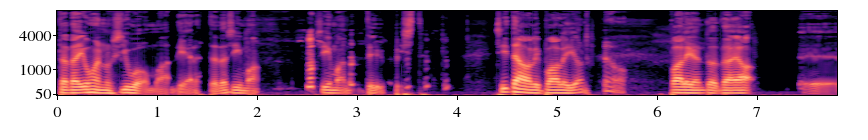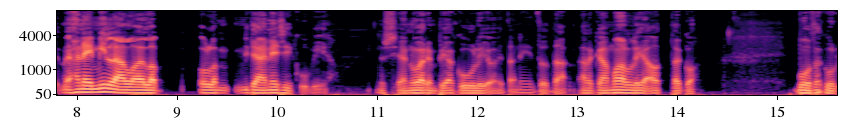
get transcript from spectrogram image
tätä juhannusjuomaa, tiedät, tätä Sima, Siman tyyppistä. Sitä oli paljon. Joo. paljon tota, ja mehän ei millään lailla olla mitään esikuvia. Jos siellä nuorempia kuulijoita, niin tota, älkää mallia ottako muuta kuin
